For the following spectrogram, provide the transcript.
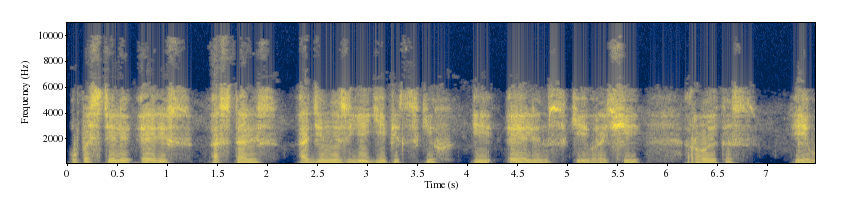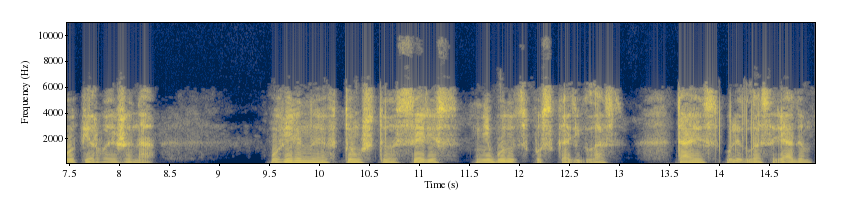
У постели Эрис остались один из египетских и эллинские врачи, Ройкос и его первая жена. Уверенная в том, что с Эрис не будут спускать глаз, Таис улеглась рядом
